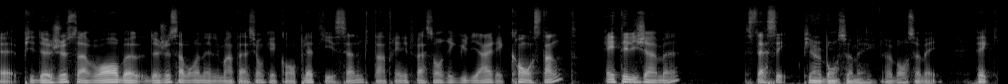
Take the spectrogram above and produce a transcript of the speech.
Euh, puis de juste, avoir, be- de juste avoir une alimentation qui est complète, qui est saine, puis t'entraîner de façon régulière et constante, intelligemment, c'est assez. Puis un bon sommeil. Un bon sommeil. Fait que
